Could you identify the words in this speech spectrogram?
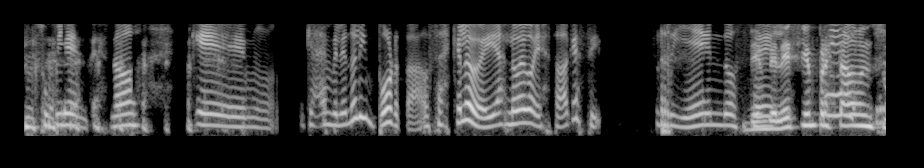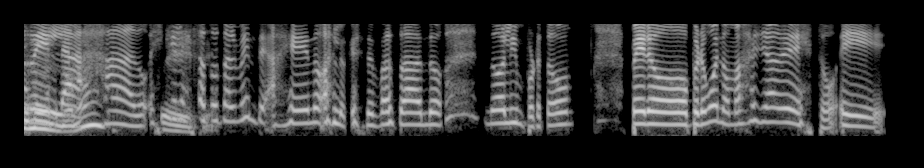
suplentes, ¿no? que, mm, que a Dembélé no le importa, o sea, es que lo veías luego y estaba que sí, riéndose. Dembélé siempre ha estado en su mundo, ¿no? relajado. Es que él Sí, está sí. totalmente ajeno a lo que esté pasando, no le importó. Pero, pero bueno, más allá de esto, eh,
